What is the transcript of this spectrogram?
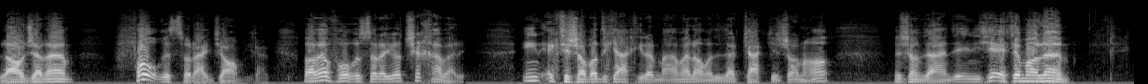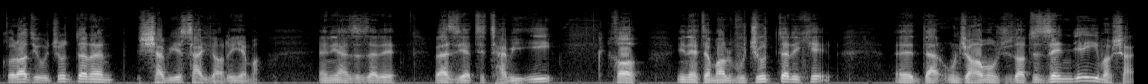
لاجرم فوق سریا می رویم واقعا فوق سریا چه خبره؟ این اکتشافاتی که اخیرا معمل آمده در کهکشان ها نشان دهنده اینی که احتمالا کراتی وجود دارن شبیه سیاره ما. یعنی از نظر وضعیت طبیعی خب این احتمال وجود داره که در اونجاها موجودات زنده ای باشن.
